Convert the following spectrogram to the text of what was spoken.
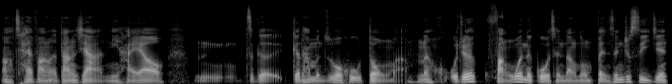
啊，采访的当下你还要嗯，这个跟他们做互动嘛。那我觉得访问的过程当中本身就是一件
